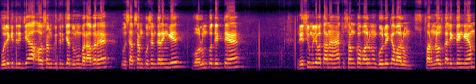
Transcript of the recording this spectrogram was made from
गोले की त्रिज्या और शंकु की त्रिज्या दोनों बराबर है तो उस हिसाब से हम क्वेश्चन करेंगे। वॉल्यूम को देखते हैं। रेशियो मुझे बताना है तो शंकु का वॉल्यूम और गोले का वॉल्यूम फार्मूला उसका लिख देंगे हम।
